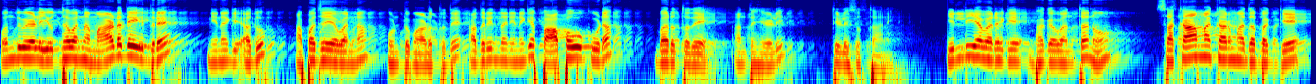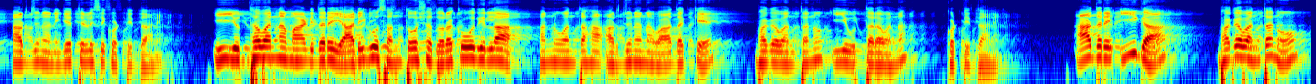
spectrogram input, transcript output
ಒಂದು ವೇಳೆ ಯುದ್ಧವನ್ನು ಮಾಡದೇ ಇದ್ರೆ ನಿನಗೆ ಅದು ಅಪಜಯವನ್ನ ಉಂಟು ಮಾಡುತ್ತದೆ ಅದರಿಂದ ನಿನಗೆ ಪಾಪವೂ ಕೂಡ ಬರುತ್ತದೆ ಅಂತ ಹೇಳಿ ತಿಳಿಸುತ್ತಾನೆ. ಇಲ್ಲಿಯವರೆಗೆ ಭಗವಂತನು ಸಕಾಮ ಕರ್ಮದ ಬಗ್ಗೆ ಅರ್ಜುನನಿಗೆ ತಿಳಿಸಿಕೊಟ್ಟಿದ್ದಾನೆ. ಈ ಯುದ್ಧವನ್ನ ಮಾಡಿದರೆ ಯಾರಿಗೂ ಸಂತೋಷ ದೊರಕುವುದಿಲ್ಲ ಅನ್ನುವಂತಹ ಅರ್ಜುನನ ವಾದಕ್ಕೆ ಭಗವಂತನು ಈ ಉತ್ತರವನ್ನ ಕೊಟ್ಟಿದ್ದಾನೆ. ಆದರೆ ಈಗ ಭಗವಂತನು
